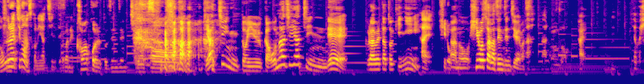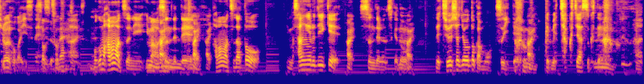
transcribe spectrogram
どんぐらい違うんですかね家賃って。やっぱね、川越えると全然違います。あ 家賃というか同じ家賃で比べたときに、ーはい。あの広さが全然違います。やっぱ広い方がいいですね。そうですよね。はい。うん。僕も浜松に今住んでて、浜松だと今 3LDK はい。住んでるんですけど、はい。で駐車場とかもついてはい。でめちゃくちゃ安くて、うん。はい、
